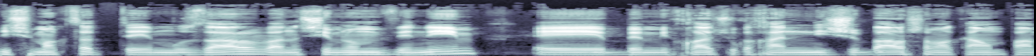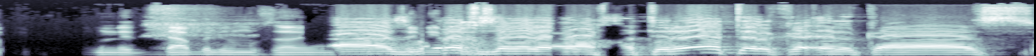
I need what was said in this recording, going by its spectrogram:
נשמע קצת אה, מוזר ואנשים לא מבינים אה, במיוחד שהוא ככה נשבר שם כמה פעמים. דאבלים מוזרים. אז בוא נחזור לרפה, תראה את אלקרז,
